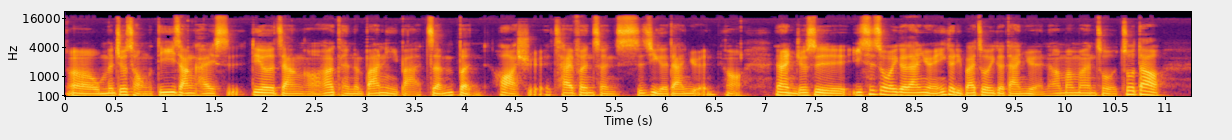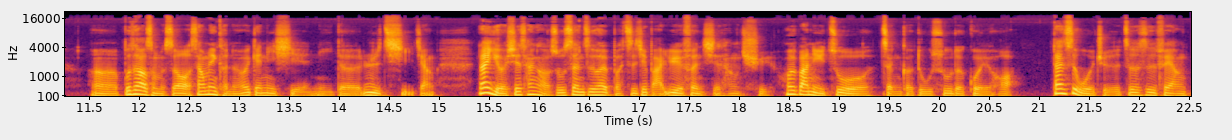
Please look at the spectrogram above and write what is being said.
呃，我们就从第一章开始，第二章哈，他可能把你把整本化学拆分成十几个单元，哈，那你就是一次做一个单元，一个礼拜做一个单元，然后慢慢做，做到呃，不知道什么时候，上面可能会给你写你的日期，这样。那有些参考书甚至会把直接把月份写上去，会帮你做整个读书的规划。但是我觉得这是非常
